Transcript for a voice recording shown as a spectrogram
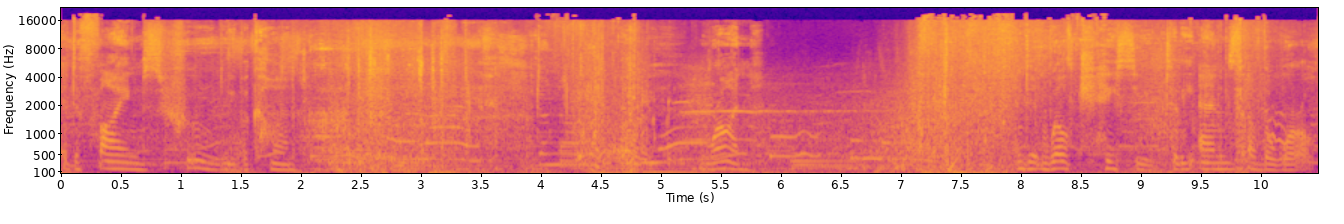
It defines who we become. Run. And it will chase you to the ends of the world.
